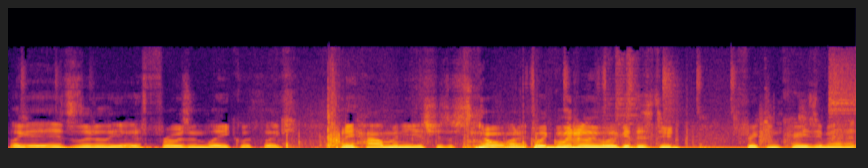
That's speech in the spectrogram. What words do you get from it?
like, it's literally a frozen lake with like, I mean, how many inches of snow on it. Like literally look at this, dude. Freaking crazy, man.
